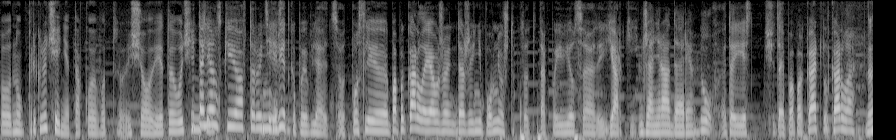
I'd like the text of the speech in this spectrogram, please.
ну, приключение такое вот еще. Это очень интерес- Итальянские авторы не Интересно. редко появляются. Вот после Папы Карла я уже даже и не помню, что кто-то так появился яркий. Джанни Радари. Ну, это и есть, считай, Папа Кар- Карла. Да.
